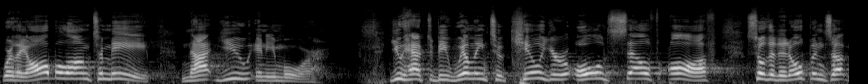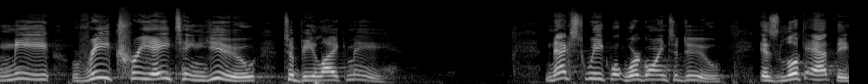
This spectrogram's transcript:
where they all belong to me, not you anymore. You have to be willing to kill your old self off so that it opens up me, recreating you to be like me. Next week, what we're going to do is look at the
